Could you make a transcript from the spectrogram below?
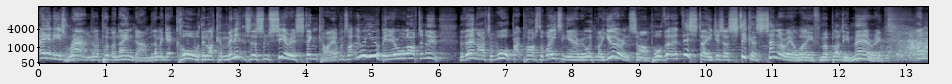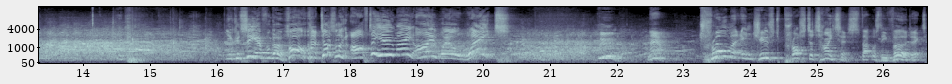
A&E's rammed, and I put my name down, but then I get called within like a minute. So there's some serious stink eye. Everyone's like, "Who are you? I've been here all afternoon." But then I have to walk back past the waiting area with my urine sample that at this stage is a stick of celery away from a Bloody Mary. And you can see everyone go, "Oh, that does look after you, mate. I will wait." Induced prostatitis. That was the verdict.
